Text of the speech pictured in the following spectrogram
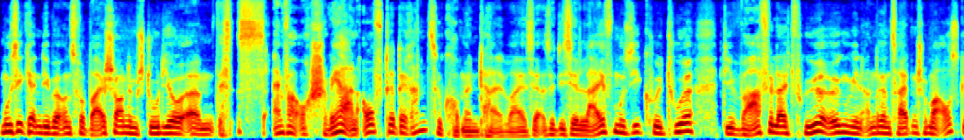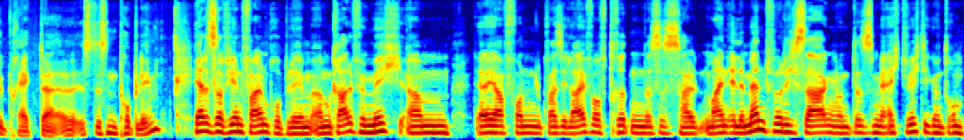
Musikern, die bei uns vorbeischauen im Studio. Ähm, das ist einfach auch schwer, an Auftritte ranzukommen teilweise. Also diese Live-Musikkultur, die war vielleicht früher irgendwie in anderen Zeiten schon mal ausgeprägter. Äh, ist das ein Problem? Ja, das ist auf jeden Fall ein Problem. Ähm, Gerade für mich, ähm, der ja von quasi Live-Auftritten, das ist halt mein Element, würde ich sagen. Und das ist mir echt wichtig. Und darum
